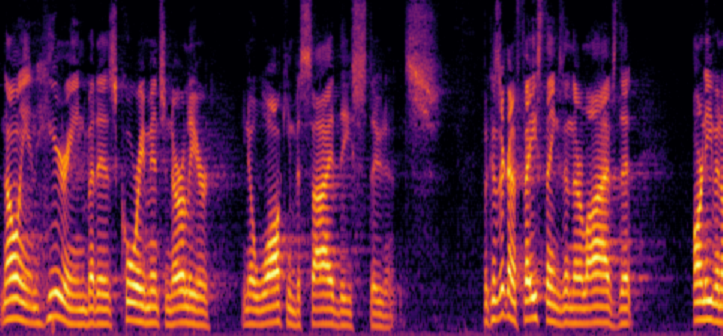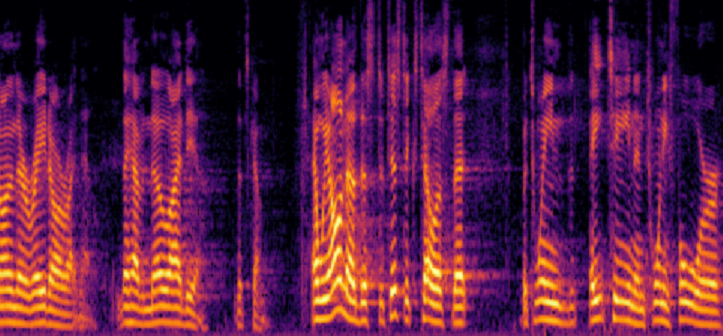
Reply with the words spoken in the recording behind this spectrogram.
not only in hearing, but as Corey mentioned earlier, you know, walking beside these students. Because they're going to face things in their lives that aren't even on their radar right now. They have no idea that's coming. And we all know the statistics tell us that between 18 and 24,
